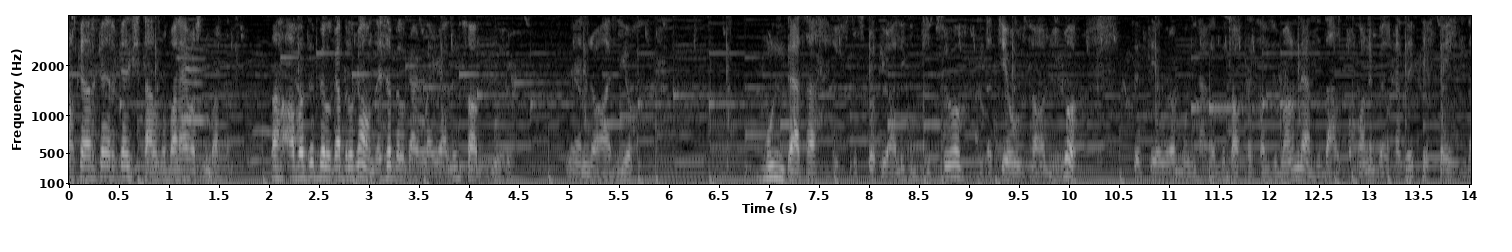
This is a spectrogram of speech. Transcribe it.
अर्का अर्का अर्कै स्टाइलको बनाइबस्नुपर्छ। ल अब चाहिँ बेलुका बेलुका हुँदैछ बेलुकाको लागि अलिक सब्जीहरू। यहाँनिर हरियो मुन्टा छ इस्कुसको त्यो अलिकति टिप्छु अन्त च्याउ छ अघिको। त्यो च्याउ र मुन्टाको चाहिँ टक्कै सब्जी बनाउने अन्त दाल पकाउने बेलुका चाहिँ त्यस्तै हुन्छ।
